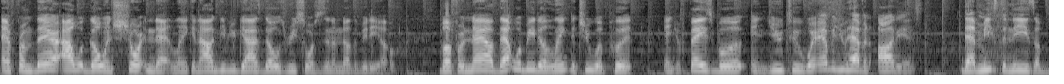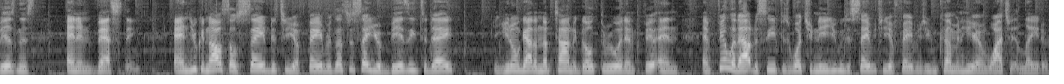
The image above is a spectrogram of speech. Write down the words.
And from there, I would go and shorten that link and I'll give you guys those resources in another video. But for now, that would be the link that you would put in your Facebook, in YouTube, wherever you have an audience that meets the needs of business and investing. And you can also save this to your favorites. Let's just say you're busy today and you don't got enough time to go through it and fill and and fill it out to see if it's what you need. You can just save it to your favorites. You can come in here and watch it later.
